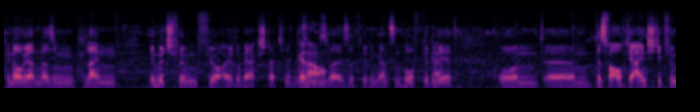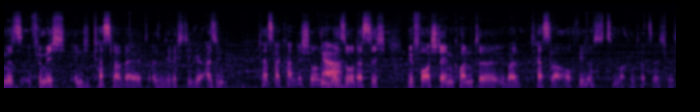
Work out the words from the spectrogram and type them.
Genau, wir hatten da so einen kleinen Imagefilm für eure Werkstatt hier, Genau. beziehungsweise für den ganzen Hof gedreht. Und ähm, das war auch der Einstieg für mich, für mich in die Tesla-Welt, also in die richtige, also Tesla kannte ich schon, Ja. aber so, dass ich mir vorstellen konnte, über Tesla auch Videos zu machen tatsächlich.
